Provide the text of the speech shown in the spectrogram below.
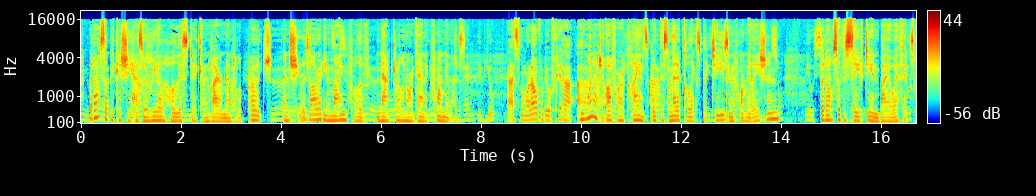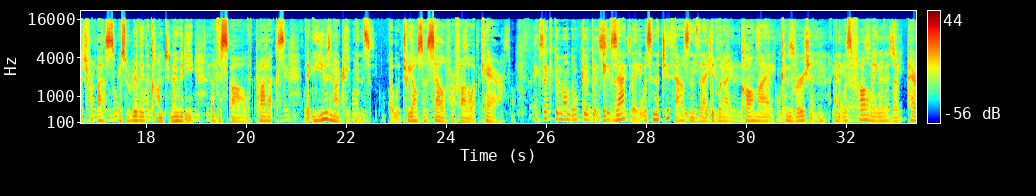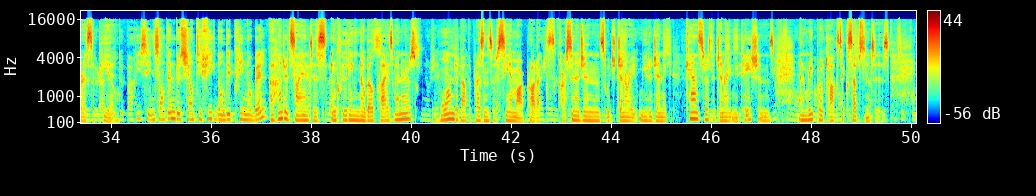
but also because she has a real holistic environmental approach and she was already mindful of natural and organic formulas. We wanted to offer our clients both this medical expertise in formulation but also the safety and bioethics, which for us was really the continuity of the spa with products that we use in our treatments, but which we also sell for follow up care. Euh, de- c'est dans Exactly. It was in the 2000s that I did what I call my conversion, and it was euh, following the euh, Paris appeal. de Paris, c'est une centaine de scientifiques dont des prix Nobel. A hundred scientists, including Nobel Prize winners, warned about the presence of CMR products, carcinogens, which generate mutagenic cancers that generate mutations, and reprotoxic substances.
